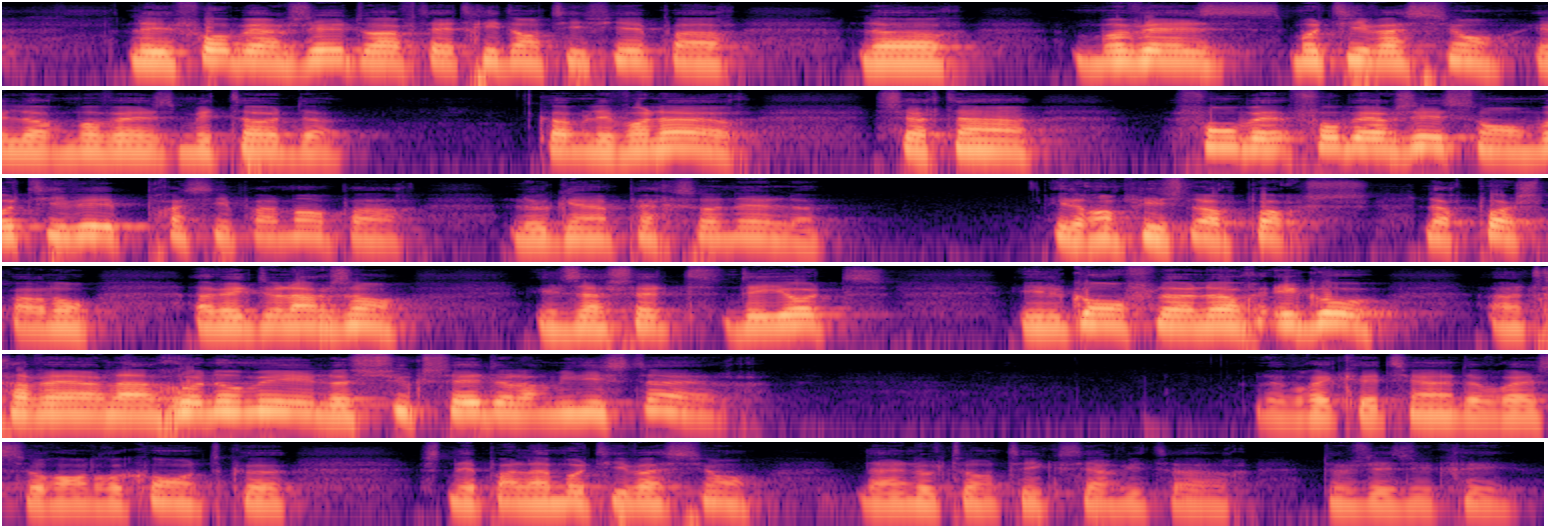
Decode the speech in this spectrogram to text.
les faux bergers doivent être identifiés par leur mauvaise motivation et leur mauvaise méthode. Comme les voleurs, certains faux bergers sont motivés principalement par le gain personnel. Ils remplissent leur poche, avec de l'argent. Ils achètent des yachts. Ils gonflent leur ego à travers la renommée, le succès de leur ministère. Le vrai chrétien devrait se rendre compte que ce n'est pas la motivation d'un authentique serviteur de Jésus-Christ.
